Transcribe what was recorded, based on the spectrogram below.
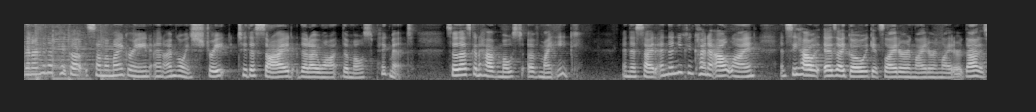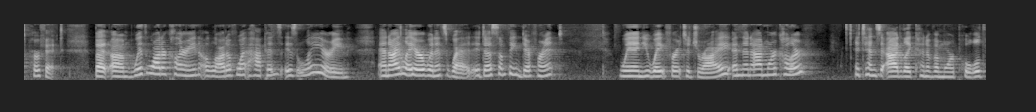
And then I'm gonna pick up some of my green and I'm going straight to the side that I want the most pigment. So that's gonna have most of my ink in this side. And then you can kind of outline and see how as I go it gets lighter and lighter and lighter. That is perfect. But um, with watercoloring, a lot of what happens is layering. And I layer when it's wet. It does something different when you wait for it to dry and then add more color. It tends to add like kind of a more pulled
